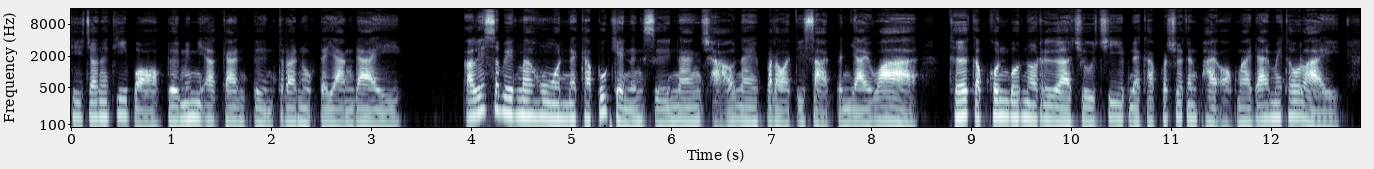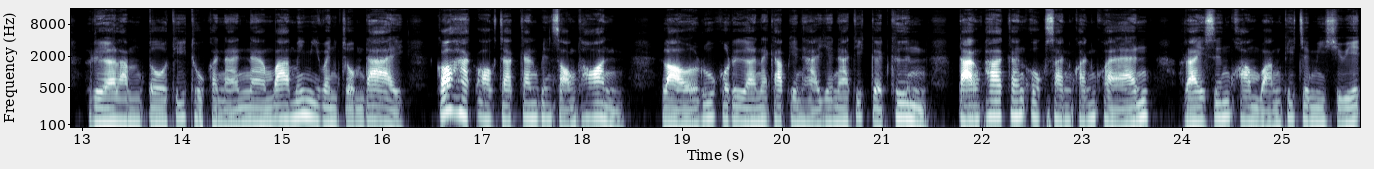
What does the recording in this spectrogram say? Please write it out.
ที่เจ้าหน้าที่บอก โดยไม่มีอาการตื่นตระหนกแต่อย่างใดอลิซาเบธมาโฮนนะครับผู้เขียนหนังสือนางเฉาในประวัติศาสตร์บรรยายว่า เธอกับคนบนเรือชูชีพนะครับก็ช่วยกันพายออกมาได้ไม่เท่าไหร่ เรือลำโตที่ถูกขนานนามว่าไม่มีวันจมได้ ก็หักออกจากกันเป็นสองท่อน เหล่าลูกเรือนะครับเห็นหายนะที่เกิดขึ้น ต่างพากันอกสั่นขวัญแขวน ไร้ซึ่งความหวังที่จะมีชีวิต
